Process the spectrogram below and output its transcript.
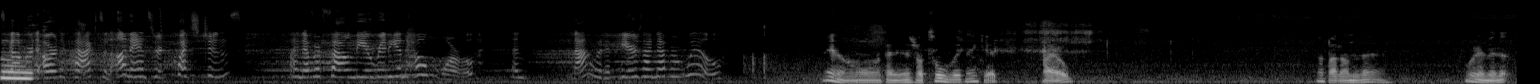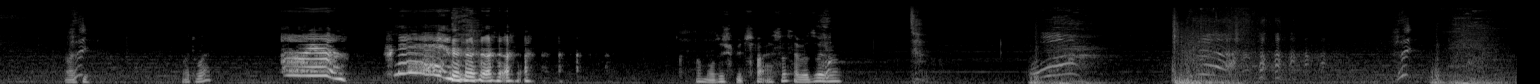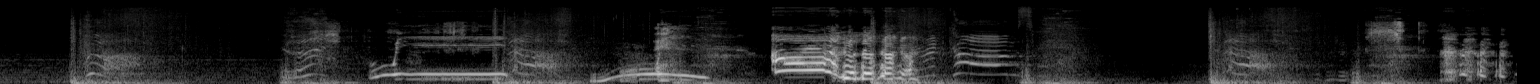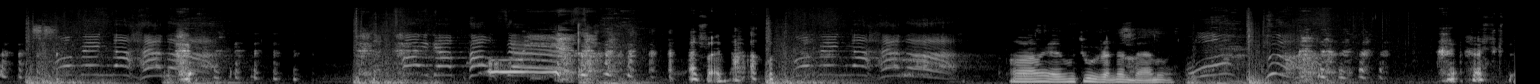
discovered artifacts and unanswered questions. I never found the Eridian homeworld, and now it appears I never will. Mais non, Tannis, je vais te sauver, t'inquiète. I hope. On va parler en hiver. Wait a minute. Ok. What, what? Oh yeah! oh mon dieu, je peux-tu faire ça? Ça veut dire, hein? Ah! Here it comes! Dropping the hammer! The tiger pounces!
